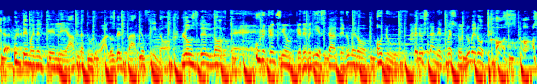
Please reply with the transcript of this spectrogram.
líder. Un tema en el que le habla duro a los del barrio fino, los del norte. Una canción que debería estar de número ONU, pero está en el puesto número os, os,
